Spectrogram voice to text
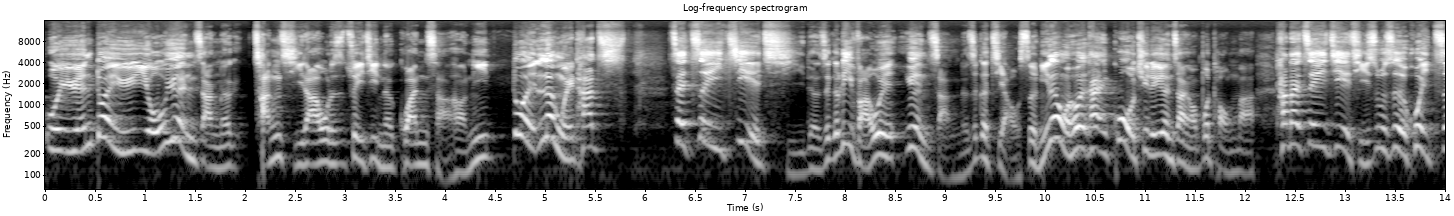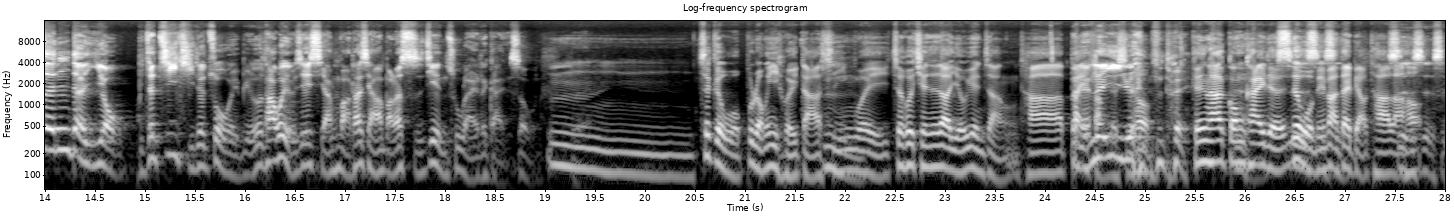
委员对于尤院长的长期啦，或者是最近的观察哈，你对认为他？在这一届期的这个立法院院长的这个角色，你认为会看过去的院长有不同吗？他在这一届期是不是会真的有比较积极的作为？比如说他会有一些想法，他想要把它实践出来的感受？嗯，这个我不容易回答，是因为这会牵涉到尤院长他拜访的时候，对，跟他公开的，那我没法代表他了。是是是。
